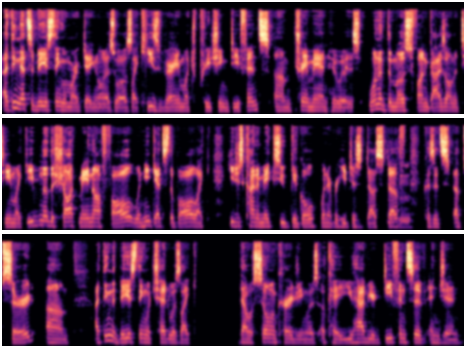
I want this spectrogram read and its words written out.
I think that's the biggest thing with Mark Daigneault as well, is like he's very much preaching defense. Um, Tre Mann, who is one of the most fun guys on the team, like even though the shot may not fall, when he gets the ball, like he just kind of makes you giggle whenever he just does stuff because mm-hmm. it's absurd. Um, I think the biggest thing with Chet was like, that was so encouraging was okay, you have your defensive engine,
